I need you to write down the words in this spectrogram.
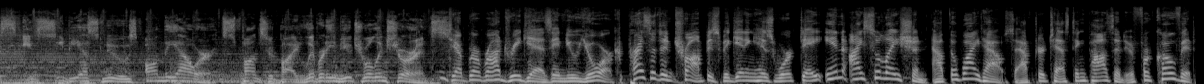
This is CBS News on the Hour, sponsored by Liberty Mutual Insurance. Deborah Rodriguez in New York. President Trump is beginning his workday in isolation at the White House after testing positive for COVID.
